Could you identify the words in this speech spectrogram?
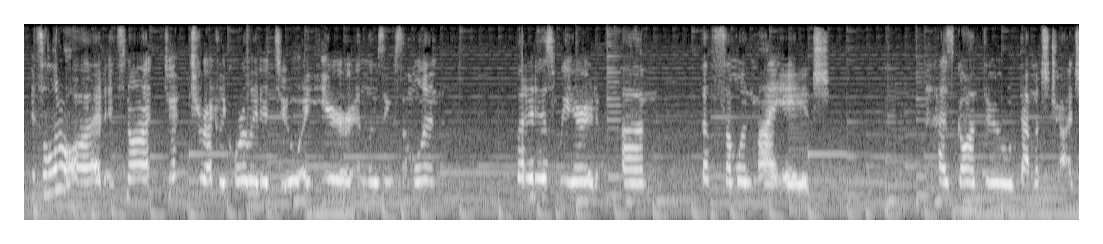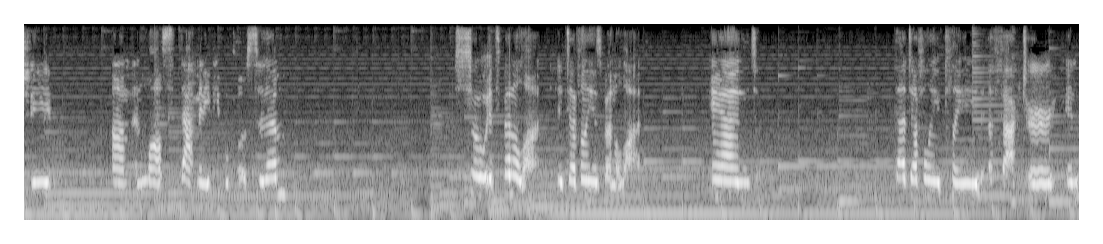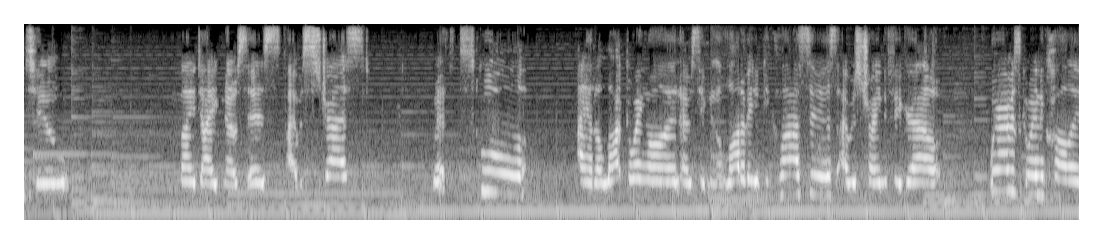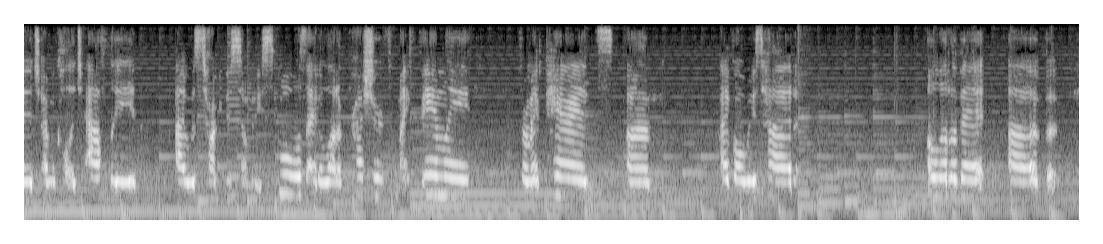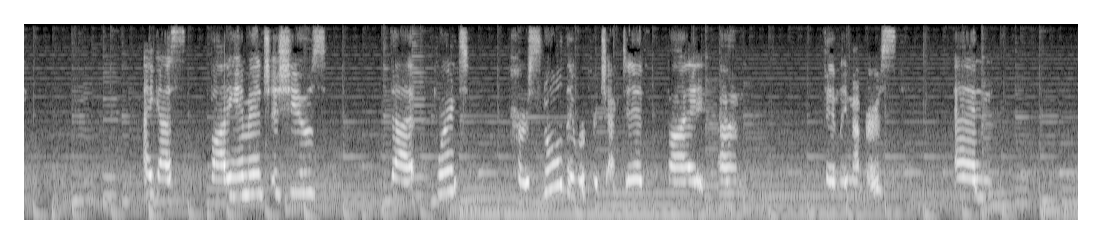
it's a little odd. It's not directly correlated to a year and losing someone, but it is weird um, that someone my age has gone through that much tragedy um, and lost that many people close to them. So it's been a lot. It definitely has been a lot. And that definitely played a factor into my diagnosis. I was stressed with school. I had a lot going on. I was taking a lot of AP classes. I was trying to figure out where I was going to college. I'm a college athlete. I was talking to so many schools. I had a lot of pressure from my family. from my parents. Um, I've always had a little bit of, I guess, body image issues that weren't personal, they were projected by um, family members. And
